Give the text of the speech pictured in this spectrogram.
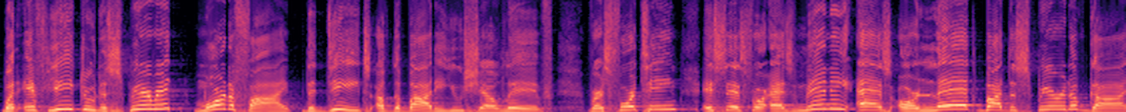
But if ye through the Spirit mortify the deeds of the body, you shall live. Verse 14, it says, For as many as are led by the Spirit of God,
